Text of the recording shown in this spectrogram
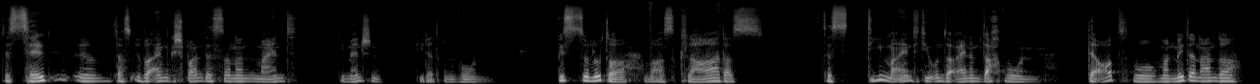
das Zelt, äh, das über einem gespannt ist, sondern meint die Menschen, die da drin wohnen. Bis zu Luther war es klar, dass das die meint, die unter einem Dach wohnen. Der Ort, wo man miteinander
